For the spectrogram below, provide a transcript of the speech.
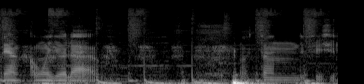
vean cómo yo la hago. No es tan difícil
